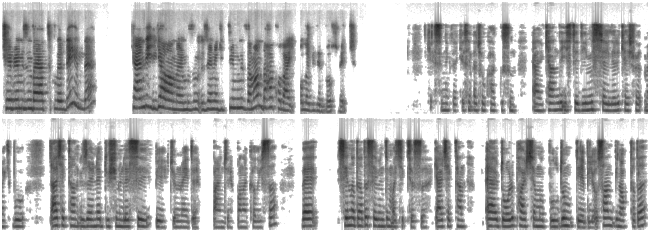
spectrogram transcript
çevremizin dayattıkları değil de kendi ilgi alanlarımızın üzerine gittiğimiz zaman daha kolay olabilir bu süreç. Kesinlikle, kesinlikle çok haklısın. Yani kendi istediğimiz şeyleri keşfetmek bu gerçekten üzerine düşünülesi bir cümleydi bence bana kalırsa. Ve senin adına da sevindim açıkçası. Gerçekten eğer doğru parçamı buldum diyebiliyorsan bir noktada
